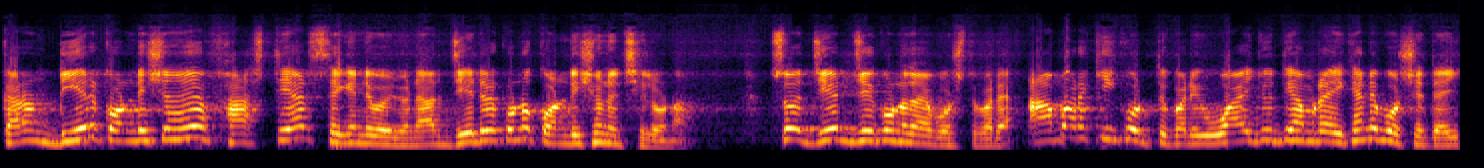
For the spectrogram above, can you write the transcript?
কারণ ডি এর কন্ডিশন হচ্ছে ফার্স্ট ইয়ার সেকেন্ডে বসবে না। আর জেড এর কোনো কন্ডিশনে ছিল না। সো জেড যে কোনো জায়গায় বসতে পারে। আবার কি করতে পারি? ওয়াই যদি আমরা এখানে বসে দেই,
